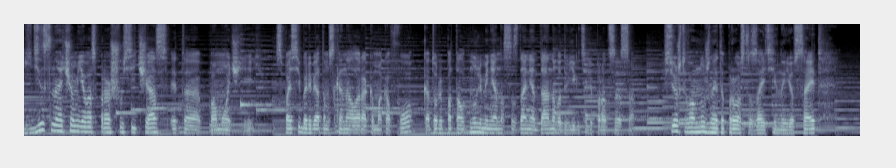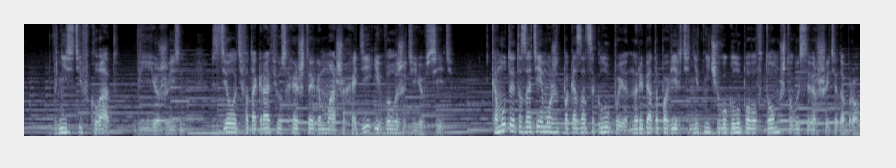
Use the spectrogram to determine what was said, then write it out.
Единственное, о чем я вас прошу сейчас, это помочь ей. Спасибо ребятам с канала Рака Макафо, которые подтолкнули меня на создание данного двигателя процесса. Все, что вам нужно, это просто зайти на ее сайт, внести вклад в ее жизнь, сделать фотографию с хэштегом Маша Ходи и выложить ее в сеть. Кому-то эта затея может показаться глупой, но, ребята, поверьте, нет ничего глупого в том, что вы совершите добро.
